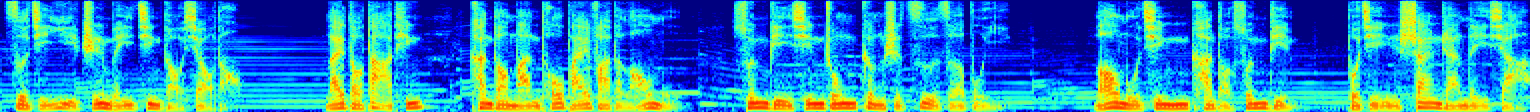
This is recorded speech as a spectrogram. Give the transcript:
自己一直没尽到孝道。来到大厅，看到满头白发的老母，孙膑心中更是自责不已。老母亲看到孙膑，不禁潸然泪下。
